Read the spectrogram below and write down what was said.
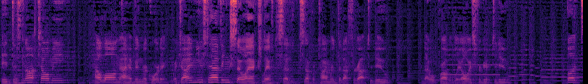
it does not tell me how long I have been recording, which I am used to having, so I actually have to set a separate timer that I forgot to do and I will probably always forget to do. But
